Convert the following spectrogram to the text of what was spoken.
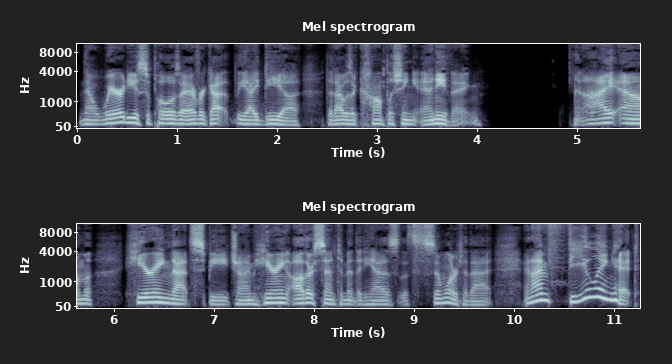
Now, where do you suppose I ever got the idea that I was accomplishing anything? And I am hearing that speech and I'm hearing other sentiment that he has that's similar to that. And I'm feeling it.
